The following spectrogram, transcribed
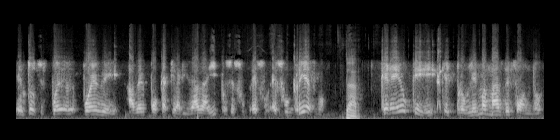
Entonces puede, puede haber poca claridad ahí, pues es, es, es un riesgo. Claro. Creo que, que el problema más de fondo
